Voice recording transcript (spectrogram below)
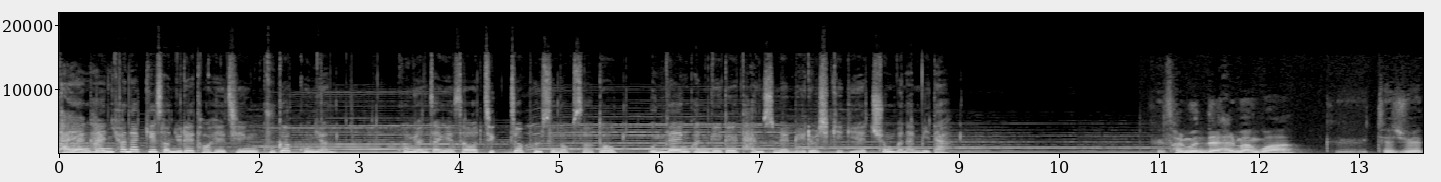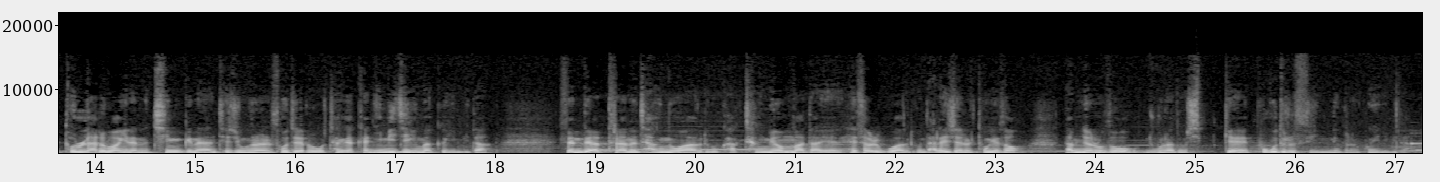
다양한 현악기 선율에 더해진 국악 공연, 공연장에서 직접 볼 순 없어도 온라인 관객을 단숨에 매료시키기에 충분합니다. 그 설문대 할망과 그 제주의 돌하루방이라는 친근한 제주 문화를 소재로 창작한 이미지 음악극입니다. 샌드아트라는 장르와 그리고 각 장면마다의 해설과 그리고 나레이션을 통해서 남녀노소 누구나도 쉽게 보고 들을 수 있는 그런 공연입니다.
